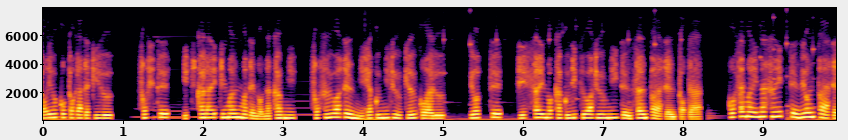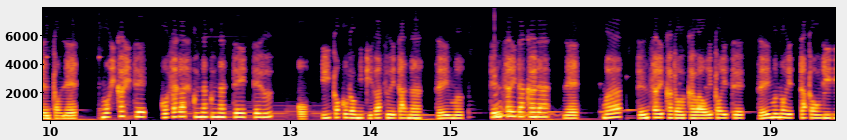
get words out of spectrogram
ということができる。そして、1から1万までの中に、素数は1229個ある。よって、実際の確率は12.3%だ。誤差マイナス1.4%ね。もしかして、誤差が少なくなっていってる？お、いいところに気がついたな、レイム。天才だから、ね。まあ、天才かどうかは置いといて、レイムの言った通り、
